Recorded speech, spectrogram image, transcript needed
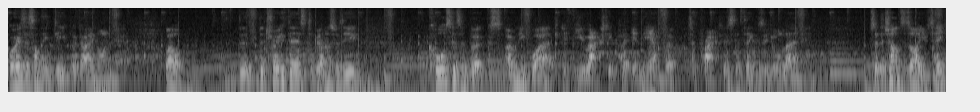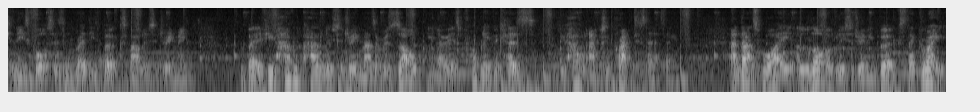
Or is there something deeper going on here? Well, the, the truth is, to be honest with you, courses and books only work if you actually put in the effort to practice the things that you're learning. So the chances are you've taken these courses and read these books about lucid dreaming, but if you haven't had a lucid dream as a result, you know, it's probably because you haven't actually practiced anything. And that's why a lot of lucid dreaming books, they're great,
